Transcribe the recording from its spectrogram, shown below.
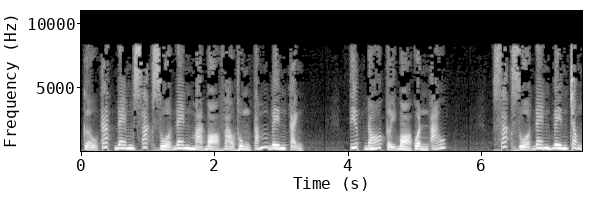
cửa cát đem xác rùa đen mà bỏ vào thùng tắm bên cạnh, tiếp đó cởi bỏ quần áo, xác rùa đen bên trong,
